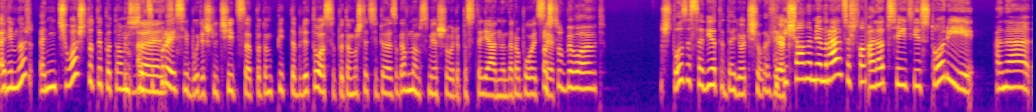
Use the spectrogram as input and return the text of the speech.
а, немнож... а ничего, что ты потом Жесть. от депрессии будешь лечиться, потом пить таблетосы, потому что тебя с говном смешивали постоянно на работе. Просто убивают. Что за советы дает человек? Еще она мне нравится, что она все эти истории, она...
